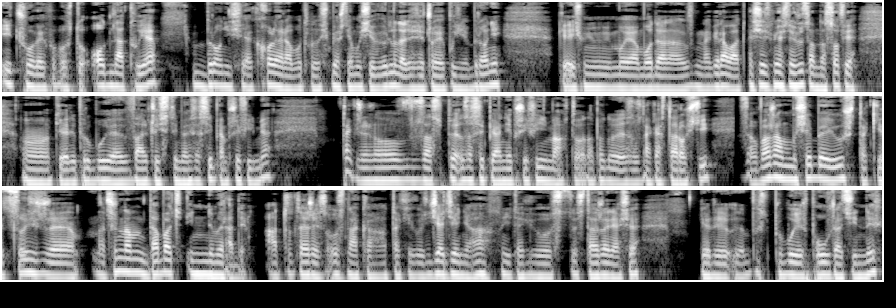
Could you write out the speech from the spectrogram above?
i człowiek po prostu odlatuje, broni się jak cholera, bo to śmiesznie musi wyglądać, jak się człowiek później broni. Kiedyś mi moja młoda nagrała, ja się śmiesznie rzucam na sofie, kiedy próbuję walczyć z tym, jak zasypiam przy filmie. Także no, zasypianie przy filmach to na pewno jest oznaka starości. Zauważam u siebie już takie coś, że zaczynam dawać innym rady. A to też jest oznaka takiego dziadzienia i takiego starzenia się, kiedy próbujesz pouczać innych.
